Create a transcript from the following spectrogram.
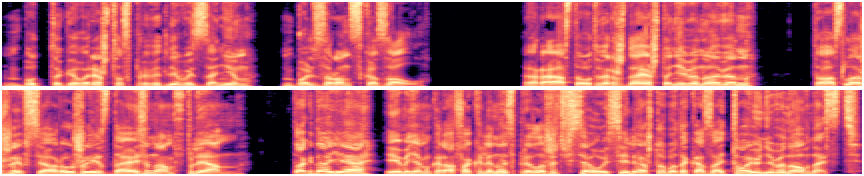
Будто говоря, что справедливость за ним, Бальзарон сказал. «Раз ты утверждаешь, что невиновен, то сложи все оружие и сдайся нам в плен. Тогда я, именем графа, клянусь приложить все усилия, чтобы доказать твою невиновность.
